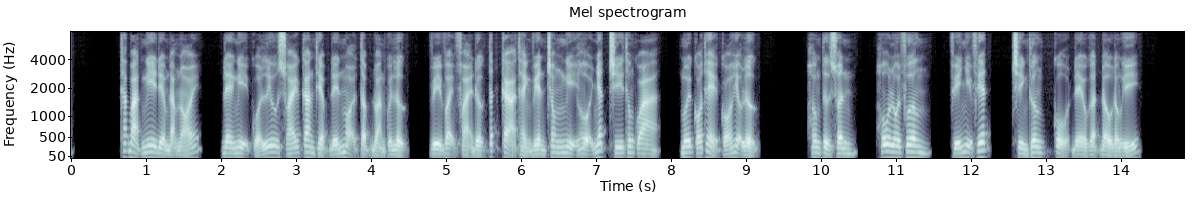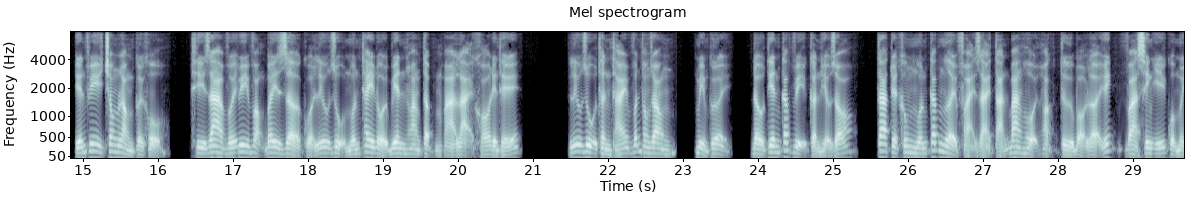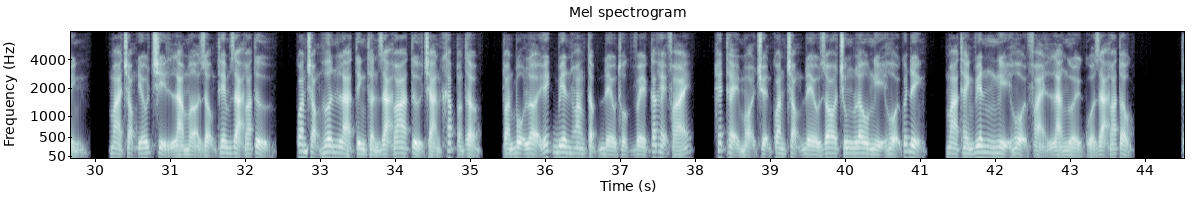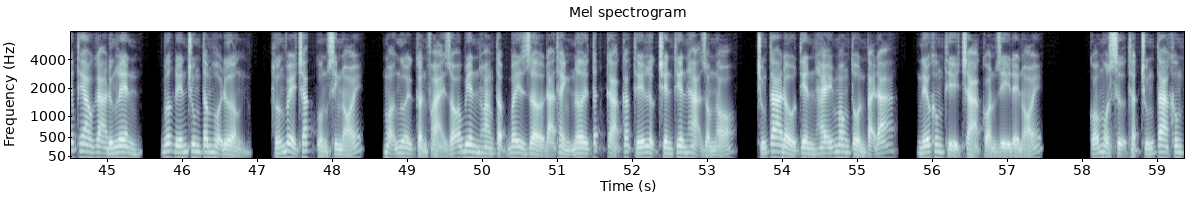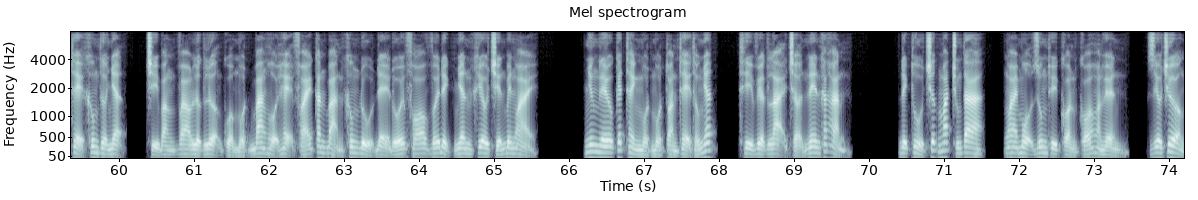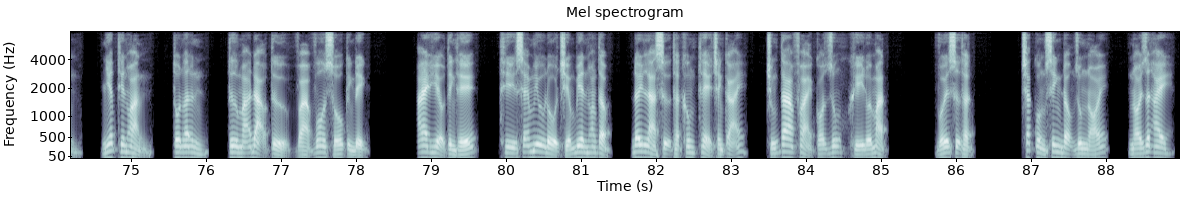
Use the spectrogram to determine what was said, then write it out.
Thác bạt nghi điềm đạm nói, đề nghị của Lưu Soái can thiệp đến mọi tập đoàn quyền lực, vì vậy phải được tất cả thành viên trong nghị hội nhất trí thông qua, mới có thể có hiệu lực. Hồng Tử Xuân, Hô Lôi Phương, Phí Nhị Phiết, Trình Thương, Cổ đều gật đầu đồng ý. Yến Phi trong lòng cười khổ, thì ra với uy vọng bây giờ của Lưu Dụ muốn thay đổi biên hoang tập mà lại khó đến thế. Lưu Dụ thần thái vẫn thong dong, mỉm cười, đầu tiên các vị cần hiểu rõ, ta tuyệt không muốn các người phải giải tán bang hội hoặc từ bỏ lợi ích và sinh ý của mình, mà trọng yếu chỉ là mở rộng thêm dạ hoa tử, quan trọng hơn là tinh thần dạ hoa tử tràn khắp toàn tập, toàn bộ lợi ích biên hoang tập đều thuộc về các hệ phái, hết thể mọi chuyện quan trọng đều do Trung Lâu Nghị hội quyết định, mà thành viên nghị hội phải là người của dạ hoa tộc. Tiếp theo gã đứng lên, bước đến trung tâm hội đường, hướng về chắc cùng sinh nói, mọi người cần phải rõ biên hoang tập bây giờ đã thành nơi tất cả các thế lực trên thiên hạ dòng nó, chúng ta đầu tiên hãy mong tồn tại đã, nếu không thì chả còn gì để nói. Có một sự thật chúng ta không thể không thừa nhận, chỉ bằng vào lực lượng của một bang hội hệ phái căn bản không đủ để đối phó với địch nhân khiêu chiến bên ngoài. Nhưng nếu kết thành một một toàn thể thống nhất, thì việc lại trở nên khác hẳn. Địch thủ trước mắt chúng ta, ngoài mộ dung thủy còn có hoàn huyền, diêu trường, nhiếp thiên hoàn, tôn ân, tư mã đạo tử và vô số kình địch. Ai hiểu tình thế, thì sẽ mưu đồ chiếm biên hoang tập, đây là sự thật không thể tranh cãi, chúng ta phải có dũng khí đối mặt. Với sự thật, chắc cùng sinh động dung nói, nói rất hay.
